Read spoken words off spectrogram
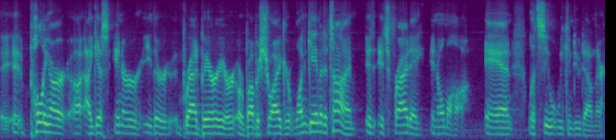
it, pulling our uh, I guess inner either Brad Berry or, or Bubba Schweiger one game at a time. It, it's Friday in Omaha, and let's see what we can do down there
